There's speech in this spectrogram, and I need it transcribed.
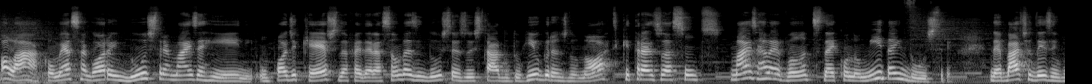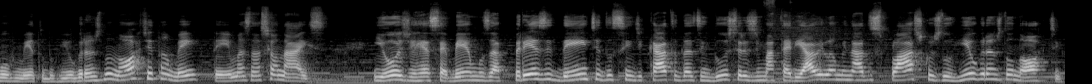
Olá, começa agora o Indústria Mais RN, um podcast da Federação das Indústrias do Estado do Rio Grande do Norte que traz os assuntos mais relevantes da economia e da indústria, debate o desenvolvimento do Rio Grande do Norte e também temas nacionais. E hoje recebemos a presidente do Sindicato das Indústrias de Material e Laminados Plásticos do Rio Grande do Norte,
